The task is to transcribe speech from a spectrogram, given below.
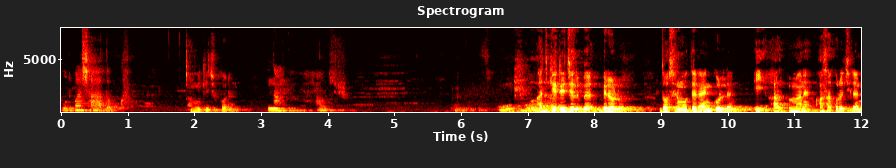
পূর্বা আদক। আপনি কিছু করেন? না আজকে রেজাল্ট বেরোলো। দশের মধ্যে র্যাঙ্ক করলেন এই মানে আশা করেছিলেন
